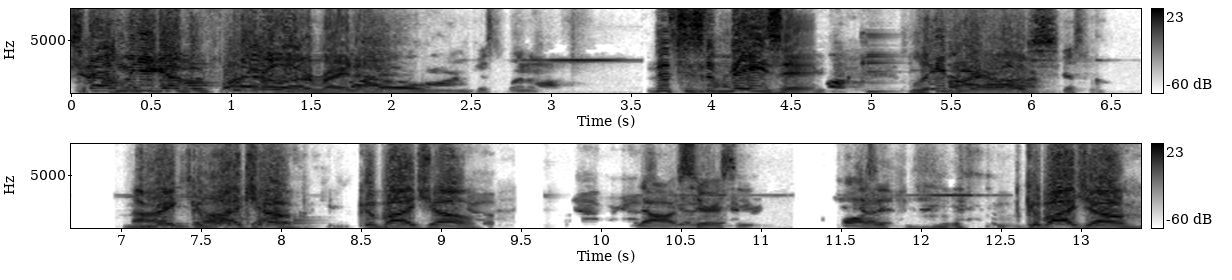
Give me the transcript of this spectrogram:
Tell me you got a fire alarm right Fire now. alarm just went off. This is amazing. Leave your house. just All right, goodbye, Joe. Goodbye, Joe. No, seriously. Pause it. Goodbye, Joe.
